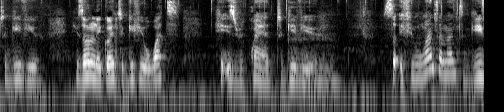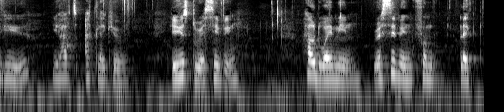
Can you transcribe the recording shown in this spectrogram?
to give you. He's only going to give you what he is required to give you. Mm. So if you want a man to give you, you have to act like you're you're used to receiving. How do I mean? Receiving from like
